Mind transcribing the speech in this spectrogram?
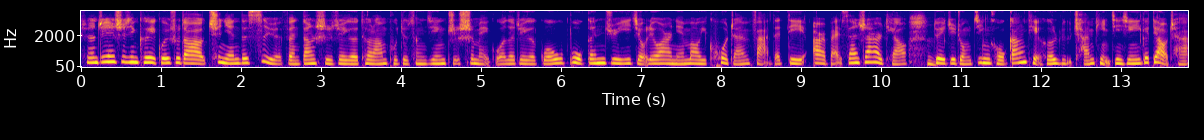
实际上这件事情可以归属到去年的四月份，当时这个特朗普就曾经指示美国的这个国务部，根据一九六二年贸易扩展法的第二百三十二条，对这种进口钢铁和铝产品进行一个调查。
